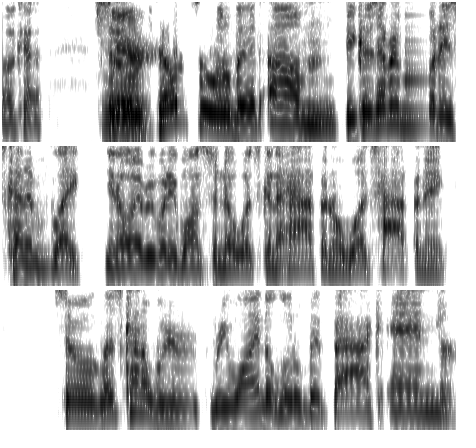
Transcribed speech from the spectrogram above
Okay. It's so weird. tell us a little bit, um, because everybody's kind of like, you know, everybody wants to know what's going to happen or what's happening. So let's kind of re- rewind a little bit back and sure.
